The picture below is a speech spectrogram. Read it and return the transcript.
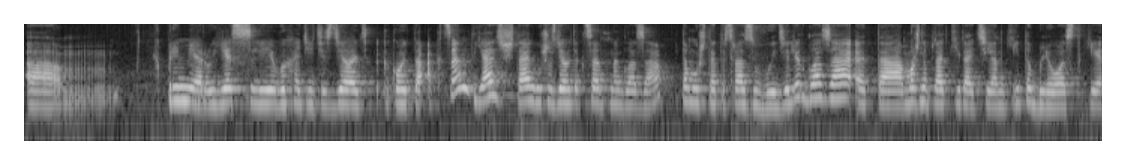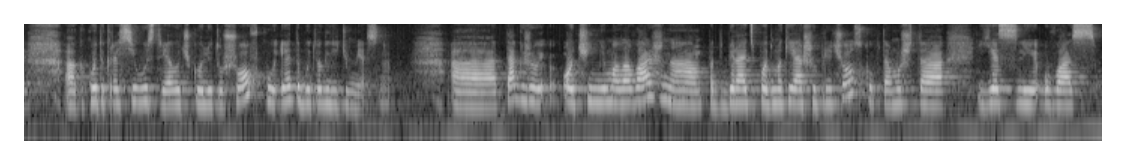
К примеру, если вы хотите сделать какой-то акцент, я считаю, лучше сделать акцент на глаза, потому что это сразу выделит глаза, это можно подать какие-то оттенки, какие-то блестки, а, какую-то красивую стрелочку или тушевку, и это будет выглядеть уместно. А, также очень немаловажно подбирать под макияж и прическу, потому что если у вас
